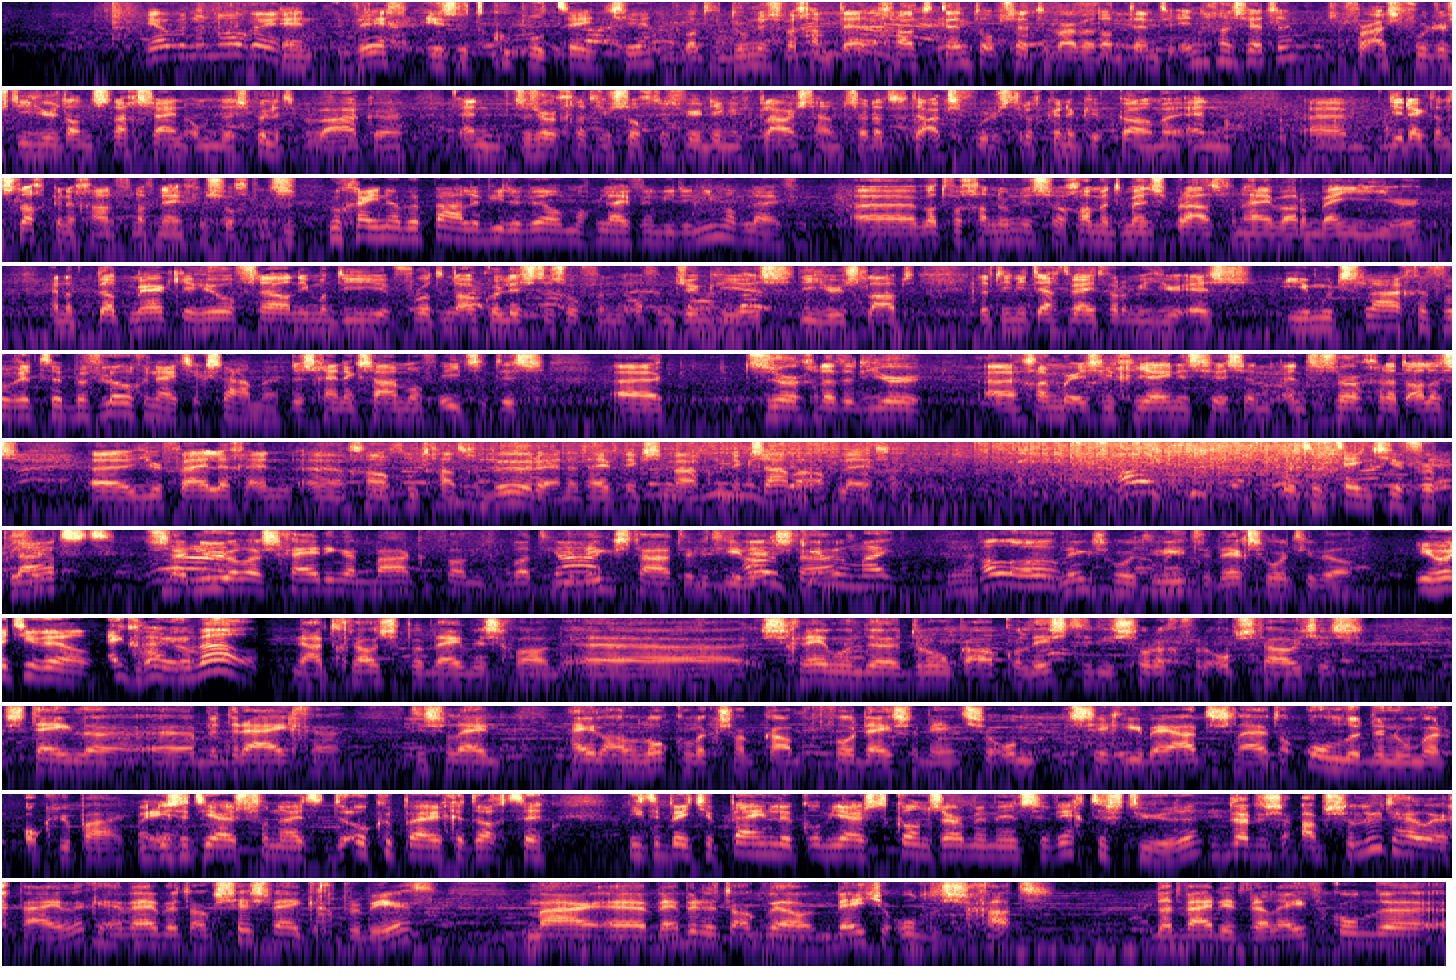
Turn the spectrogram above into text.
die hebben we er nog in. En weg is het koepeltentje. Wat we doen is, we gaan ten grote tenten opzetten waar we dan tenten in gaan zetten. Voor actievoerders die hier dan s'nachts zijn om de spullen te bewaken. En te zorgen dat hier s ochtends weer dingen klaarstaan. Zodat de actievoerders terug kunnen komen en uh, direct aan de slag kunnen gaan vanaf 9 uur s ochtends. Hoe ga je nou bepalen wie er wel mag blijven en wie er niet mag blijven? Uh, wat we gaan doen is gewoon met de mensen praten van, hé, hey, waarom ben je hier? En dat, dat merk je heel snel aan iemand die bijvoorbeeld een alcoholist is of een, of een junkie is. Die hier slaapt, dat hij niet echt weet waarom hij hier is. Je moet slagen voor het uh, bevlogenheidsexamen. Dus geen examen of iets. Het is uh, te zorgen dat het hier uh, gangbaar is, hygiënisch is... en, en te zorgen dat alles uh, hier veilig en uh, gewoon goed gaat gebeuren. En het heeft niks te maken met een examen afleggen. Wordt een tentje verplaatst? We zijn nu al een scheiding aan het maken van wat hier links staat en wat hier rechts staat. Hallo. Links hoort hij niet, rechts hoort hij wel. Je hoort je wel? Ik hoor je wel. Nou, het grootste probleem is gewoon uh, schreeuwende dronken alcoholisten... die zorgen voor opstootjes, stelen, uh, bedreigen. Het is alleen heel aanlokkelijk, zo'n kamp, voor deze mensen... om zich hierbij aan te sluiten onder de noemer Occupy. Maar is het juist vanuit de Occupy-gedachte niet een beetje pijnlijk... om juist kansarme mensen weg te sturen? Dat is absoluut heel erg pijnlijk. En we hebben het ook zes weken geprobeerd. Maar uh, we hebben het ook wel een beetje onderschat. Dat wij dit wel even konden... Uh,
